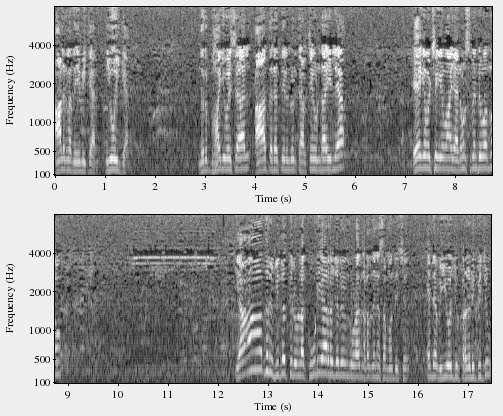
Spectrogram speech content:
ആളുകളെ നിയമിക്കാൻ നിയോഗിക്കാൻ. നിർഭാഗ്യവശാൽ ആ തരത്തിലുള്ളൊരു ചർച്ചയുണ്ടായില്ല. ഏകപക്ഷീയമായ അനൗൺസ്മെന്റ് വന്നു. യാതൊരു വിധത്തിലുള്ള കൂടിയാലോചനകളിലൂടെ നടന്നതിനെ സംബന്ധിച്ച് എന്റെ വിയോജിപ്പ് പ്രകടിപ്പിച്ചു.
